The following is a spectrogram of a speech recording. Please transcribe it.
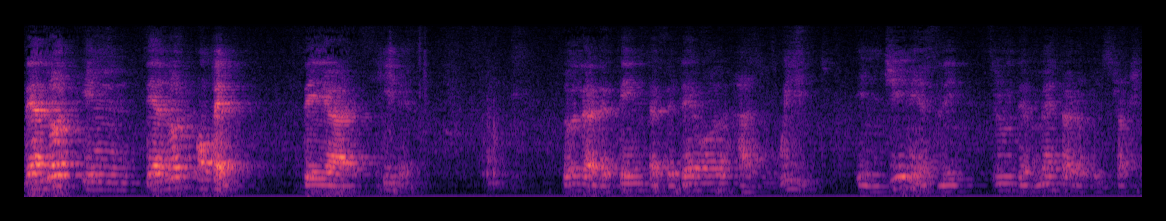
They are not in they are not open. They are hidden. Those are the things that the devil has weaved ingeniously through the method of instruction.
